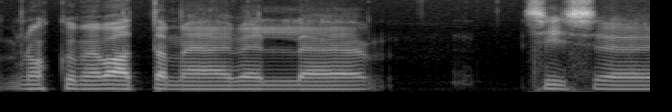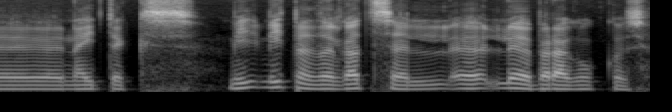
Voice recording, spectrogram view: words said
noh, kui me vaatame veel äh, siis äh, näiteks mi- mitmendal katsel äh, lööb ära kukkus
